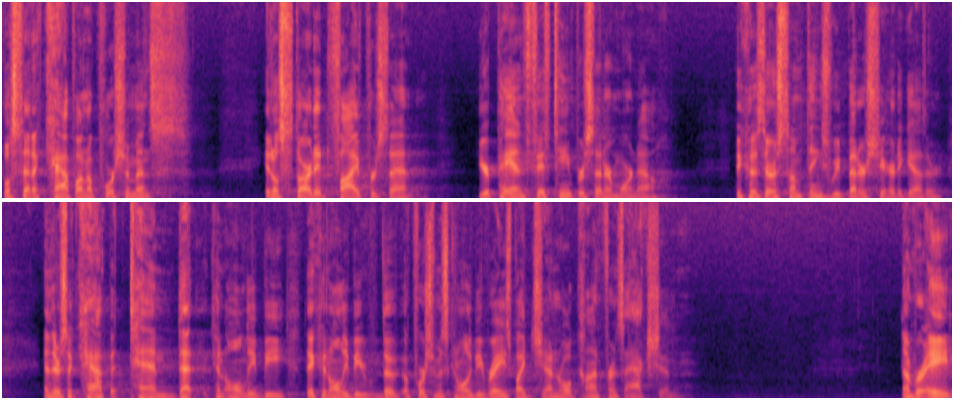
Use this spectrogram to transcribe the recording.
We'll set a cap on apportionments. It'll start at 5%. You're paying 15% or more now because there are some things we better share together. And there's a cap at 10 that can only be, they can only be, the apportionments can only be raised by general conference action. Number eight,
